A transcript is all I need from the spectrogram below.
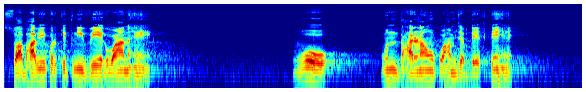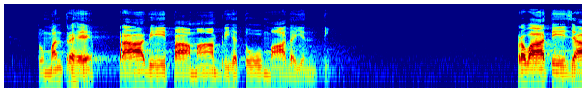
स्वाभाविक और कितनी वेगवान हैं, वो उन धारणाओं को हम जब देखते हैं तो मंत्र है प्रावेपामा बृहतो मादयंती प्रवातेजा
